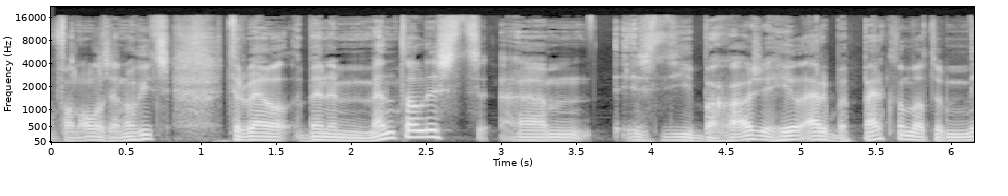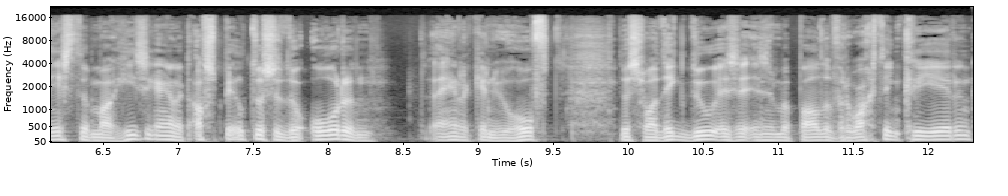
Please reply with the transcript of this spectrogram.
van alles en nog iets. Terwijl bij een mentalist um, is die bagage heel erg beperkt, omdat de meeste magie zich eigenlijk afspeelt tussen de oren eigenlijk in uw hoofd. Dus wat ik doe, is, is een bepaalde verwachting creëren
